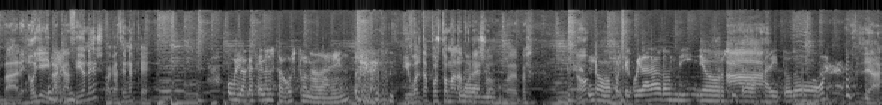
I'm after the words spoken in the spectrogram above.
vale. Oye, ¿y vacaciones? ¿Vacaciones qué? Uy, vacaciones hasta agosto nada, ¿eh? Igual te has puesto mala por eso. Pues, ¿No? No, porque cuidar a dos niños y Ah. trabajar y todo. Pues ya.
